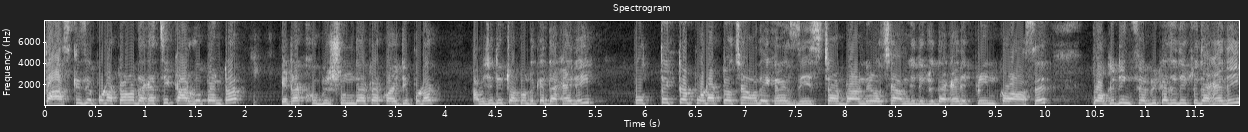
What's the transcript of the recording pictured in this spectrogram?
তো আজকে যে প্রোডাক্টটা আমরা দেখাচ্ছি কার্গো প্যান্টটা এটা খুবই সুন্দর একটা কোয়ালিটি প্রোডাক্ট আমি যদি একটু আপনাদেরকে দেখাই দিই, প্রত্যেকটা প্রোডাক্ট হচ্ছে আমাদের এখানে জি স্টার ব্র্যান্ডের হচ্ছে, আমি যদি একটু দেখাই দিই প্রিন্ট করা আছে। পকেটিং ফেব্রিকটা যদি একটু দেখাই দিই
